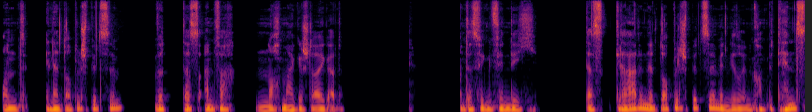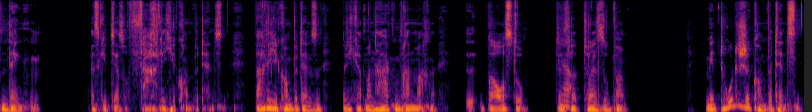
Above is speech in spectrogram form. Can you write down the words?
Und in der Doppelspitze wird das einfach nochmal gesteigert. Und deswegen finde ich, dass gerade eine Doppelspitze, wenn wir so in Kompetenzen denken, es gibt ja so fachliche Kompetenzen. Fachliche Kompetenzen würde ich gerade mal einen Haken dran machen. Äh, brauchst du. Das ja. ist total super. Methodische Kompetenzen.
